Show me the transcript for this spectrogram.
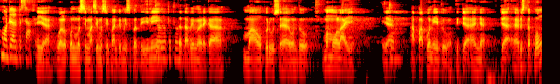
modal besar. Iya, walaupun musim masih musim pandemi seperti ini, Betul, betul. tetapi mereka mau berusaha untuk memulai ya apa pun itu, tidak hanya tidak harus tepung,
